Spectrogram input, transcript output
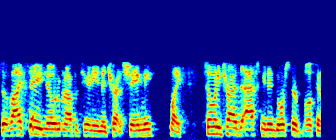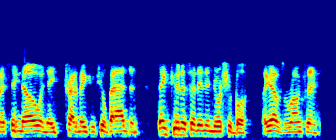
So if I say no to an opportunity and they try to shame me, like somebody tries to ask me to endorse their book and I say no and they try to make me feel bad, then thank goodness I didn't endorse your book. Like that was the wrong thing.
